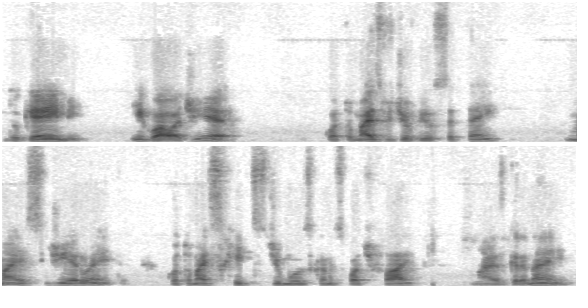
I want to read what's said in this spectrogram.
do game, igual a dinheiro. Quanto mais video views você tem, mais dinheiro entra. Quanto mais hits de música no Spotify, mais grana entra.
